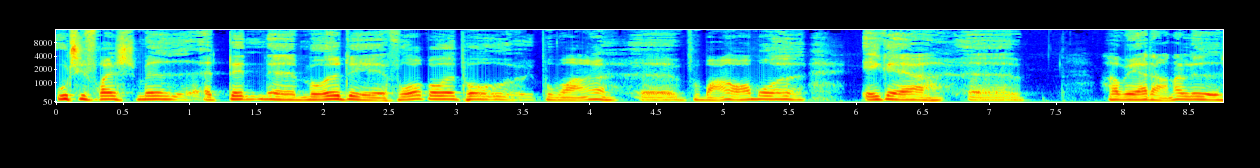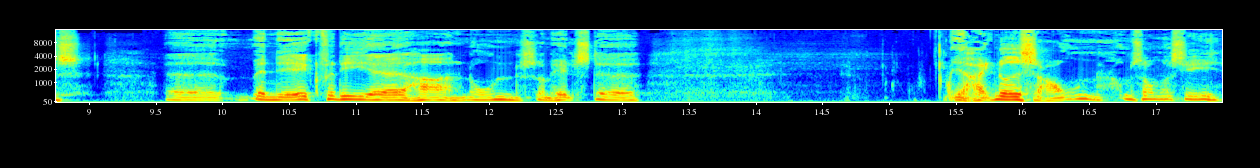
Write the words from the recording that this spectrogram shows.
utilfreds med, at den øh, måde, det er foregået på, på mange, øh, på mange områder, ikke er, øh, har været anderledes. Øh, men det er ikke, fordi jeg har nogen som helst... Øh, jeg har ikke noget savn, om så må sige,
